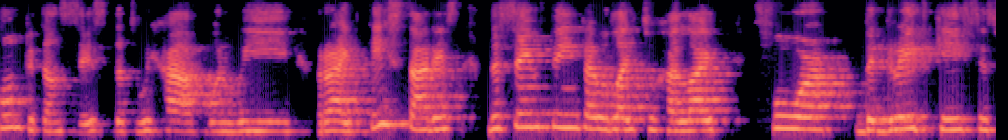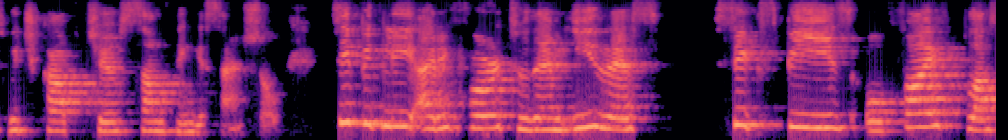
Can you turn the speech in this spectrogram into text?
competencies that we have when we write case studies, the same thing I would like to highlight for the great cases which capture something essential. Typically, I refer to them either as six P's or five plus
